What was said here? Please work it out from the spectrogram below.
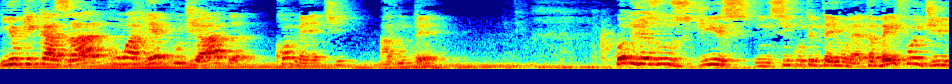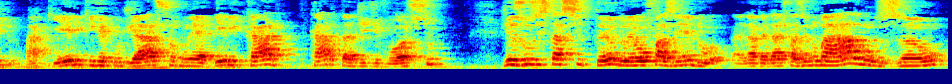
E o que casar com a repudiada, comete adultério. Quando Jesus diz em 5,31, né, também foi dito: aquele que repudiar sua mulher, ele car carta de divórcio. Jesus está citando, né, ou fazendo, na verdade, fazendo uma alusão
